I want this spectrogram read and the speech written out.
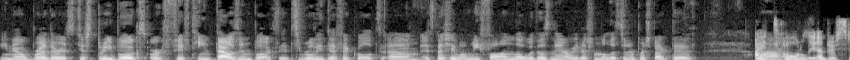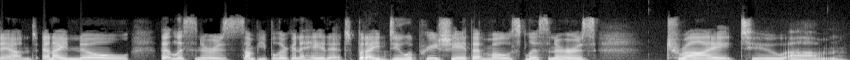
you know, whether it's just three books or 15,000 books. It's really difficult, um, especially when we fall in love with those narrators from a listener perspective. I uh, totally understand. And I know that listeners, some people are going to hate it, but I do appreciate that most listeners try to um,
